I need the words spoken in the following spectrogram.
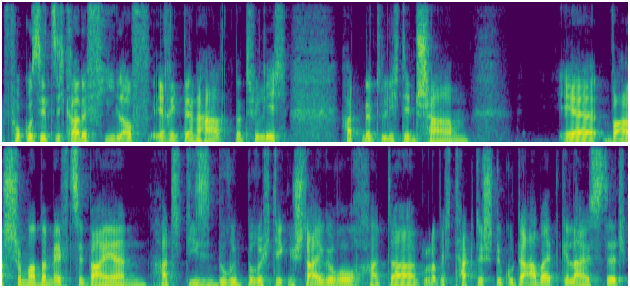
fokussiert sich gerade viel auf Erik Den Haag natürlich, hat natürlich den Charme. Er war schon mal beim FC Bayern, hat diesen berühmt-berüchtigten Stallgeruch, hat da, glaube ich, taktisch eine gute Arbeit geleistet.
